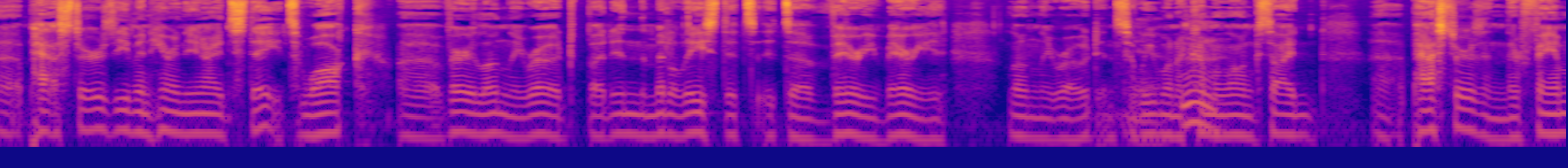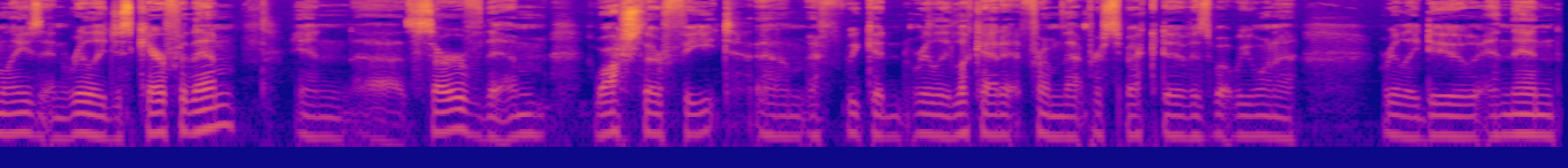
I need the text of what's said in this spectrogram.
uh, pastors, even here in the United States, walk a very lonely road. But in the Middle East, it's it's a very very lonely road. And so we want to come alongside uh, pastors and their families and really just care for them and uh, serve them, wash their feet. Um, if we could really look at it from that perspective, is what we want to really do. And then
